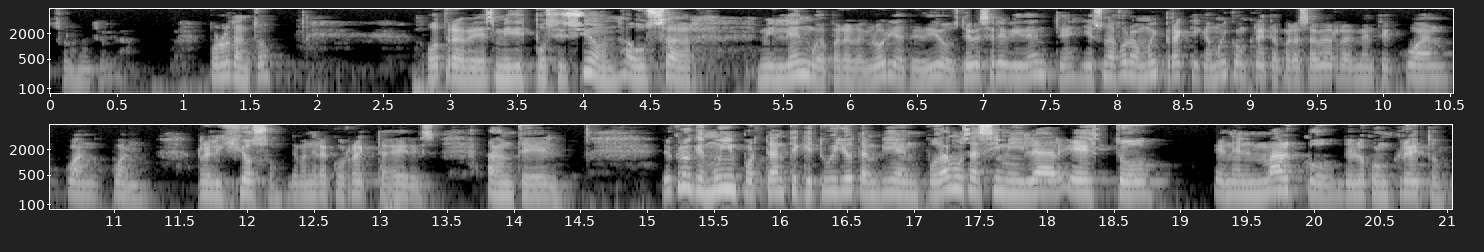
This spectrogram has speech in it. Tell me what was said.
solamente a hablar. Por lo tanto, otra vez, mi disposición a usar mi lengua para la gloria de Dios debe ser evidente y es una forma muy práctica, muy concreta para saber realmente cuán, cuán, cuán religioso de manera correcta eres ante Él. Yo creo que es muy importante que tú y yo también podamos asimilar esto en el marco de lo concreto.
